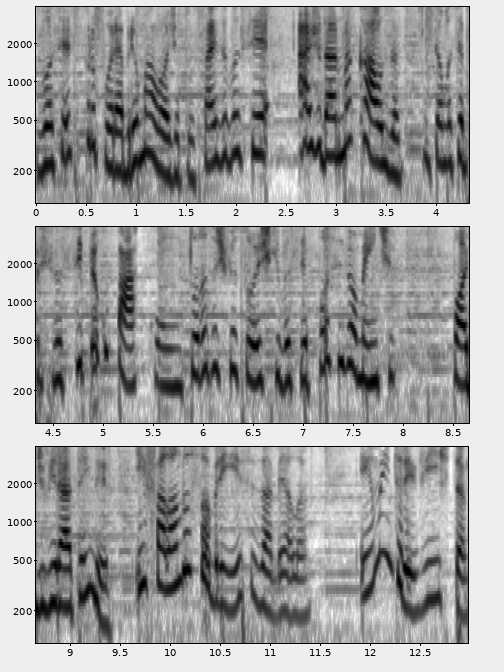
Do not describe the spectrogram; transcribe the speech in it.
você se propor abrir uma loja plus size é você ajudar uma causa. Então você precisa se preocupar com todas as pessoas que você possivelmente pode vir a atender. E falando sobre isso, Isabela, em uma entrevista,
